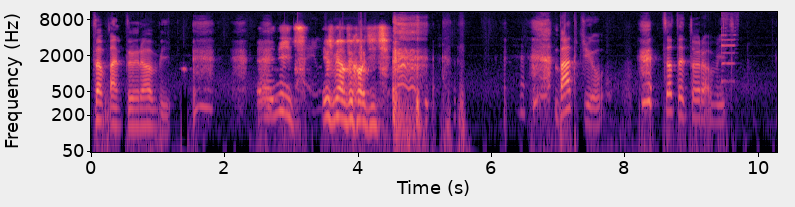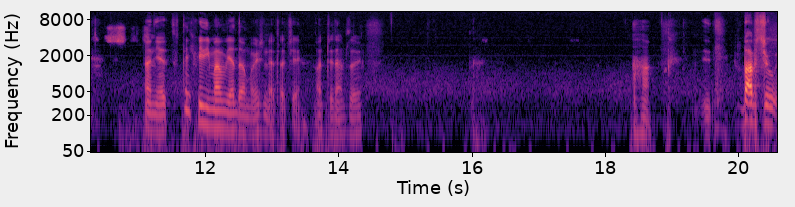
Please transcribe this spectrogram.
Co pan tu robi? E, nic, już miałem wychodzić. Babciu! Co ty tu robisz? O nie, w tej chwili mam wiadomość na czacie. Odczytam sobie. Aha. Babciu!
